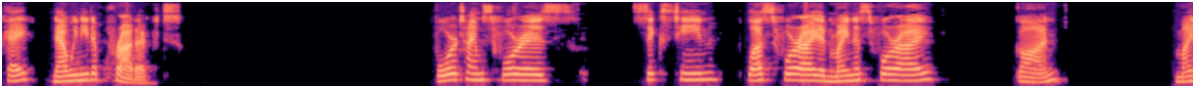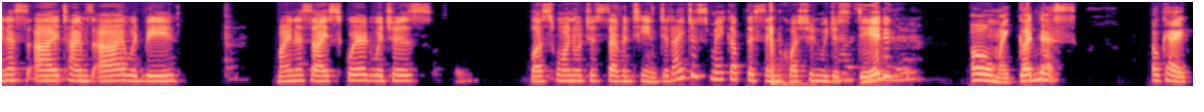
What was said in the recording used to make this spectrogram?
Okay, now we need a product. 4 times 4 is 16 plus 4i and minus 4i, gone. Minus i times i would be minus i squared, which is plus 1, which is 17. Did I just make up the same question we just did? Oh my goodness. Okay,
